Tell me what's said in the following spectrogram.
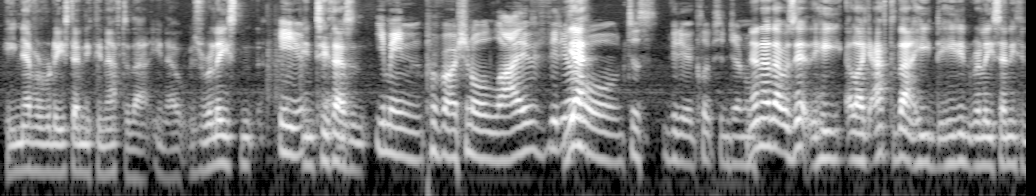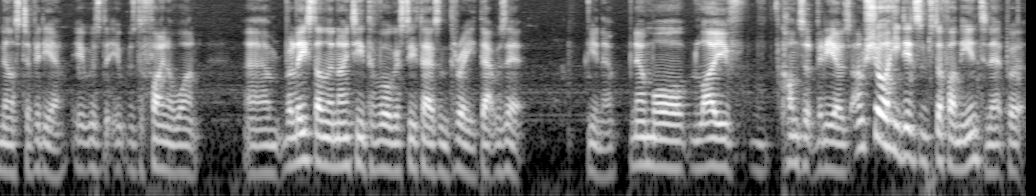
He never released anything after that. You know, it was released in- You- in 2000. You mean promotional live video Yeah. or just video clips in general? No, no, that was it. He like after that he he didn't release anything else to video. It was the, it was the final one, um, released on the nineteenth of August two thousand three. That was it. You know, no more live concert videos. I'm sure he did some stuff on the internet, but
